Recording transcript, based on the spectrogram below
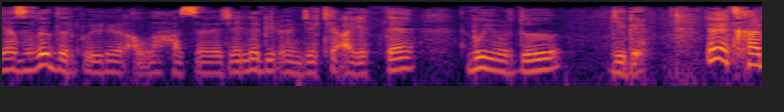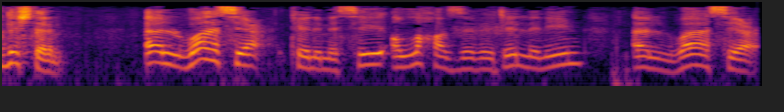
Yazılıdır buyuruyor Allah Azze ve Celle bir önceki ayette buyurduğu gibi. Evet kardeşlerim El-Vasi' kelimesi Allah Azze ve Celle'nin El-Vasi'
